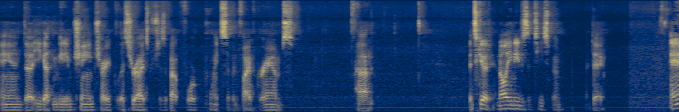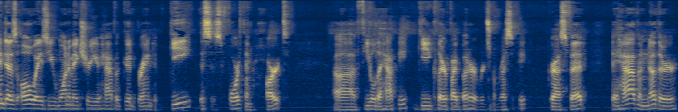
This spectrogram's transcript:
and uh, you got the medium chain triglycerides, which is about 4.75 grams. Um, it's good, and all you need is a teaspoon a day. And as always, you want to make sure you have a good brand of ghee. This is Fourth and Heart uh, Fuel to Happy, ghee clarified butter, original recipe, grass fed. They have another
